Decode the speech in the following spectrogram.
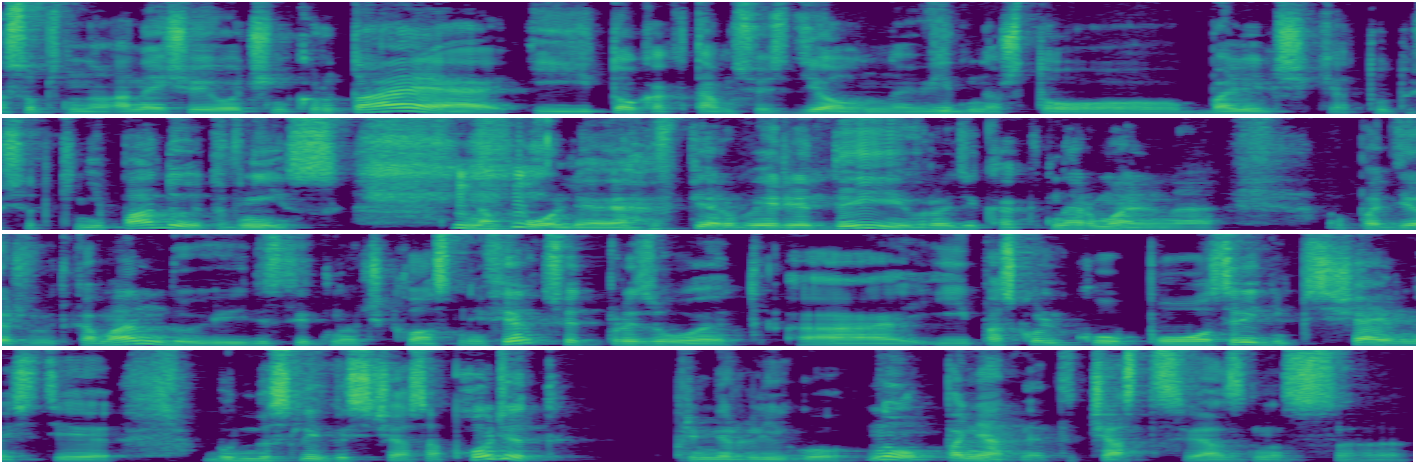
собственно, она еще и очень крутая, и то, как там все сделано, видно, что болельщики оттуда все-таки не падают вниз на поле в первые ряды и вроде как нормально поддерживают команду, и действительно очень классный эффект все это производит. А, и поскольку по средней посещаемости Бундеслига сейчас обходит премьер-лигу, ну, понятно, это часто связано с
